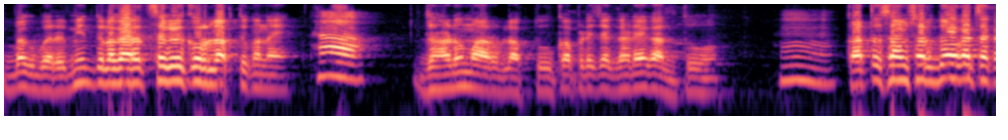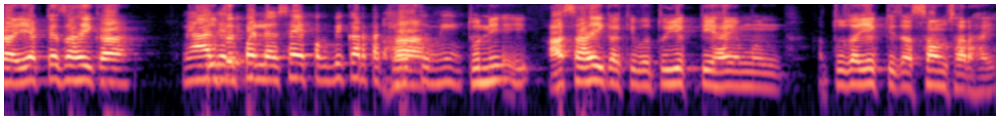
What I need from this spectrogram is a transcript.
बघ बरं मी तुला घरात सगळं करू लागतो का नाही? हा. झाडू मारू लागतो कपड्याच्या घड्या घालतो. हम्म. का तर संसार दोघाचा काय एकट्याचा आहे का? मी आजारी पडल्यावर स्वयंपाक बी करता की हो हा तुम्ही तू नि- असं आहे का की बा तू एकटी आहे तुझा एकटीचा संसार आहे.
